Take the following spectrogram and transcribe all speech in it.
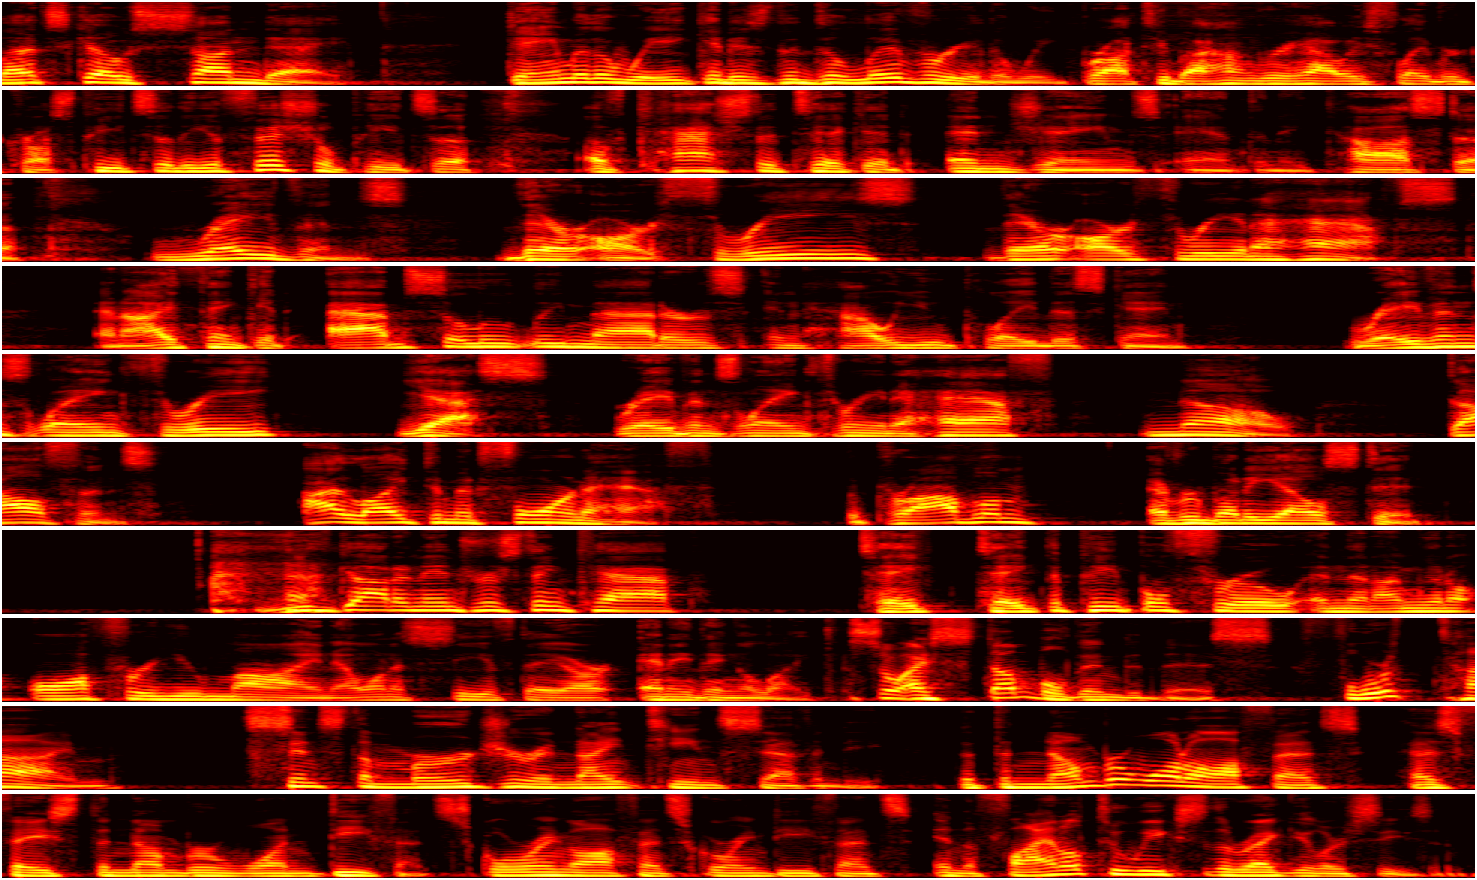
Let's go Sunday. Game of the week. It is the delivery of the week, brought to you by Hungry Howie's Flavored Crust Pizza, the official pizza of Cash the Ticket and James Anthony Costa. Ravens, there are threes, there are three and a halves. And I think it absolutely matters in how you play this game. Ravens laying three, yes. Ravens laying three and a half, no. Dolphins, I liked them at four and a half. The problem, everybody else did. You've got an interesting cap. Take take the people through, and then I'm going to offer you mine. I want to see if they are anything alike. So I stumbled into this fourth time since the merger in 1970 that the number one offense has faced the number one defense, scoring offense, scoring defense in the final two weeks of the regular season.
